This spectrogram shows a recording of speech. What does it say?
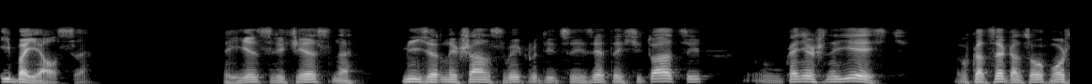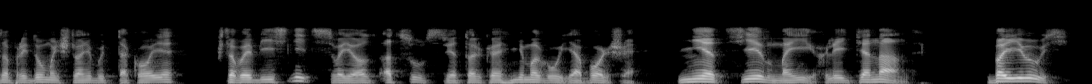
и боялся. Если честно, мизерный шанс выкрутиться из этой ситуации, конечно, есть. В конце концов, можно придумать что-нибудь такое, чтобы объяснить свое отсутствие, только не могу я больше. Нет сил моих, лейтенант. Боюсь.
